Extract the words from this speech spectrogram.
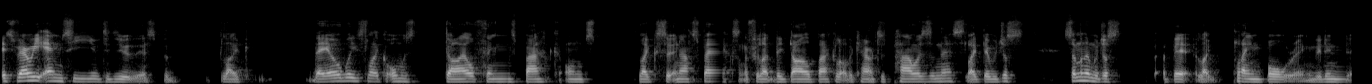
it's very MCU to do this, but like they always like almost dial things back on like certain aspects, and I feel like they dialed back a lot of the characters' powers in this. Like they were just some of them were just a bit like plain boring. They didn't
